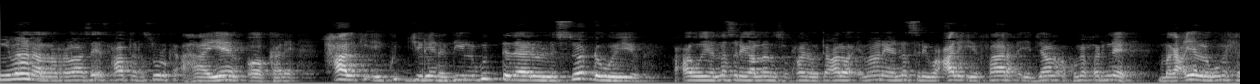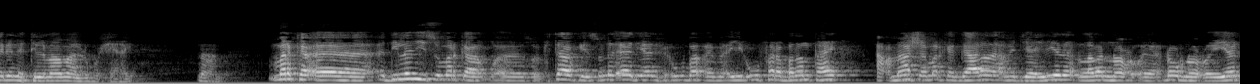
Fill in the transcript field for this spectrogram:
iimaanaa la rabaa say asxaabta rasuulka ahaayeen oo kale xaalkii ay ku jireen haddii lagu dadaalo la soo dhoweeyo waxaa weeya nasriga allana subxaana watacala waa imaanaya nasrigu cali iyo faarax iyo jaamac kuma xirnee magacyo laguma xirine tilmaamaa lagu xiray. Nacam marka adiladiisu marka kitaabka iyo sunnada aada iyo aad ayay ugu fara badan tahay acmaasha marka gaalada ama jaahiliyada laba nooc dhowr nooc weeyaan.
